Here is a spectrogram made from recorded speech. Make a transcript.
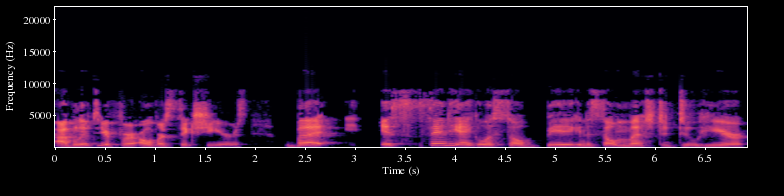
I've lived here for over six years. But it's San Diego is so big and there's so much to do here.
